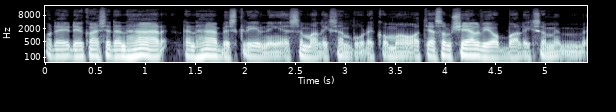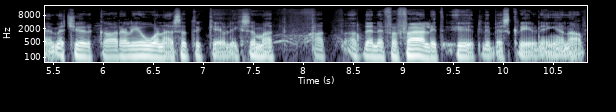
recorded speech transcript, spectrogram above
Och det är, det är kanske den här, den här beskrivningen som man liksom borde komma åt. Jag som själv jobbar liksom med, med kyrka och religioner så tycker jag liksom att, att, att den är förfärligt ytlig beskrivningen av,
